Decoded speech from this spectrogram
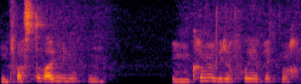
In fast drei Minuten können wir wieder Feuer wegmachen.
